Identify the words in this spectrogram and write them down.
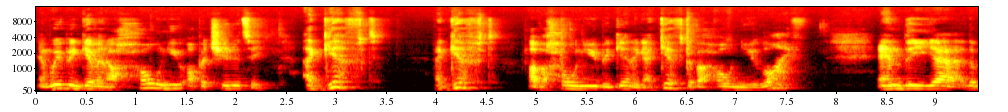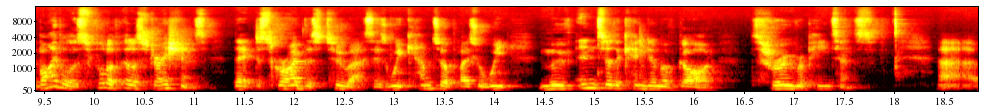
and we've been given a whole new opportunity, a gift, a gift of a whole new beginning, a gift of a whole new life. And the, uh, the Bible is full of illustrations that describe this to us as we come to a place where we move into the kingdom of God through repentance. Uh,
